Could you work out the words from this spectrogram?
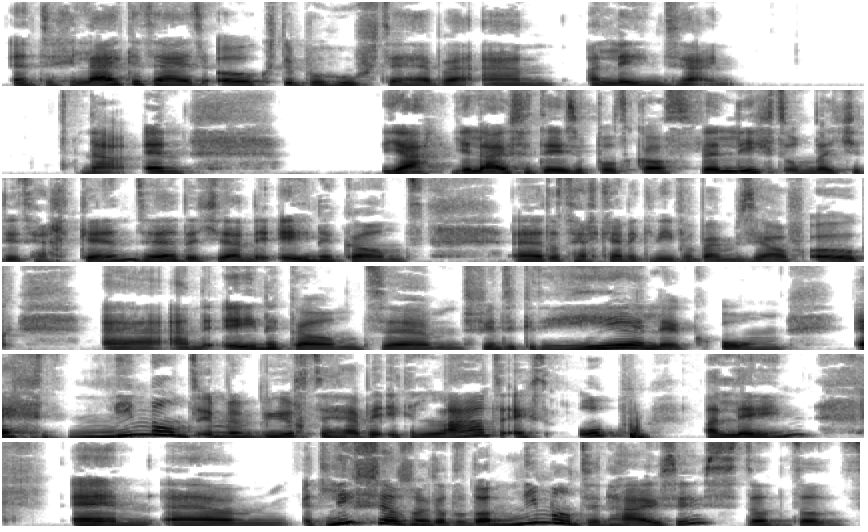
en tegelijkertijd ook de behoefte hebben aan alleen zijn. Nou, en ja, je luistert deze podcast wellicht omdat je dit herkent. Hè? Dat je aan de ene kant, uh, dat herken ik in ieder geval bij mezelf ook. Uh, aan de ene kant uh, vind ik het heerlijk om echt niemand in mijn buurt te hebben. Ik laat echt op alleen. En um, het liefst zelfs nog dat er dan niemand in huis is. Dat, dat,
